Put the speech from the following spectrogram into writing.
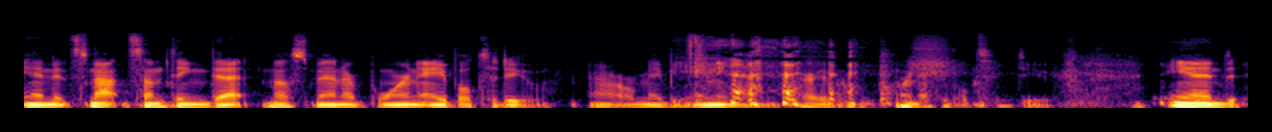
And it's not something that most men are born able to do, uh, or maybe any men are born able to do. And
